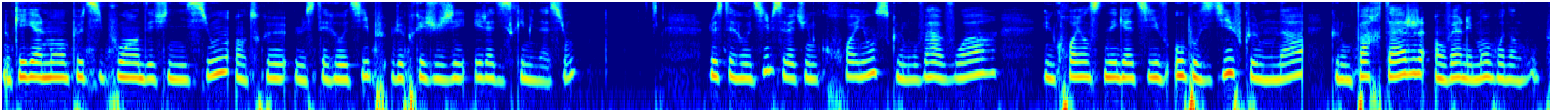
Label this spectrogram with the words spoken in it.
Donc également petit point définition entre le stéréotype, le préjugé et la discrimination. Le stéréotype, ça va être une croyance que l'on va avoir, une croyance négative ou positive que l'on a, que l'on partage envers les membres d'un groupe.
